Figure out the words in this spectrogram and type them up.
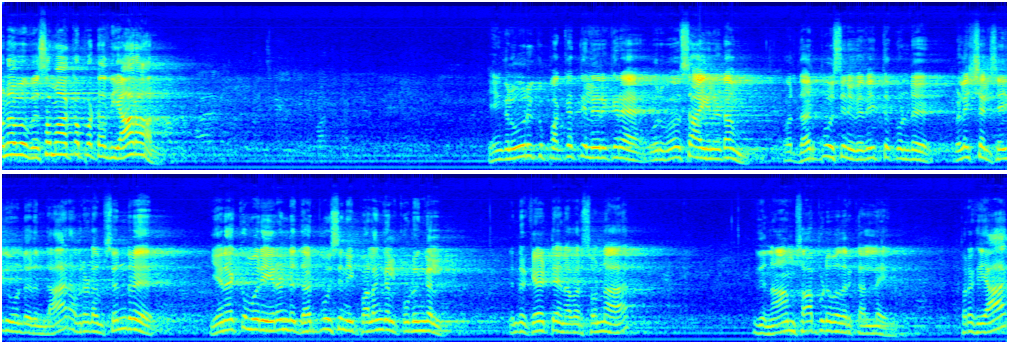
உணவு விஷமாக்கப்பட்டது யாரால்? எங்கள் ஊருக்கு பக்கத்தில் இருக்கிற ஒரு விவசாயிகளிடம் ஒரு தர்பூசணி விதைத்து கொண்டு விளைச்சல் செய்து கொண்டிருந்தார். அவரிடம் சென்று எனக்கும் ஒரு இரண்டு தர்பூசணி பழங்கள் கொடுங்கள் என்று கேட்டேன். அவர் சொன்னார் இது நாம் சாப்பிடுவதற்கல்ல. பிறகு யார்?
